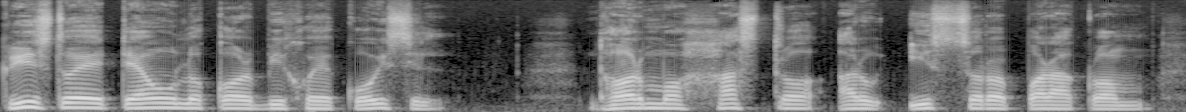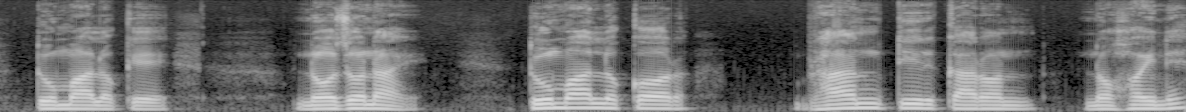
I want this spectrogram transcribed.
কৃষ্টই তেওঁলোকৰ বিষয়ে কৈছিল ধৰ্মশাস্ত্ৰ আৰু ঈশ্বৰৰ পৰাক্ৰম তোমালোকে নজনাই তোমালোকৰ ভ্ৰান্তিৰ কাৰণ নহয়নে?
